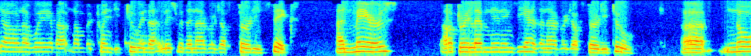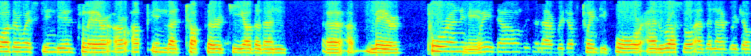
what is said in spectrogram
down away about number 22 in that list with an average of 36. And Mayers, after 11 innings, he has an average of 32. Uh, no other West Indian player are up in that top 30 other than uh, uh, Mayer. Pooran is Mayer. way down with an average of 24, and Russell has an average of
